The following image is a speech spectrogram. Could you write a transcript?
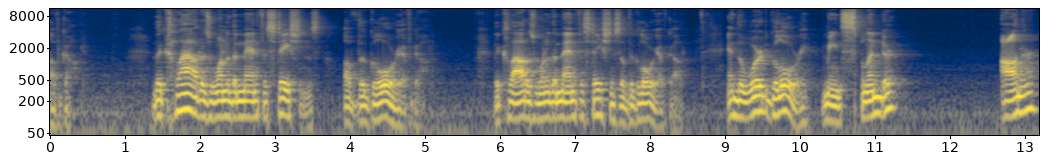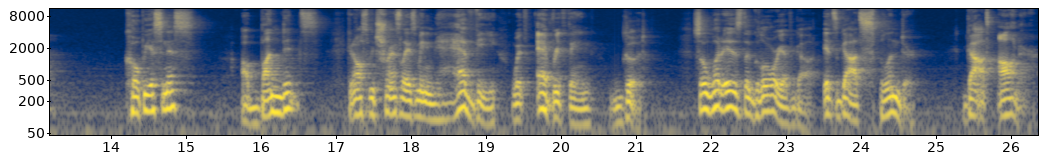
of God. The cloud is one of the manifestations of the glory of God. The cloud is one of the manifestations of the glory of God. And the word glory means splendor, honor, copiousness, abundance. It can also be translated as meaning heavy with everything good. So, what is the glory of God? It's God's splendor, God's honor,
